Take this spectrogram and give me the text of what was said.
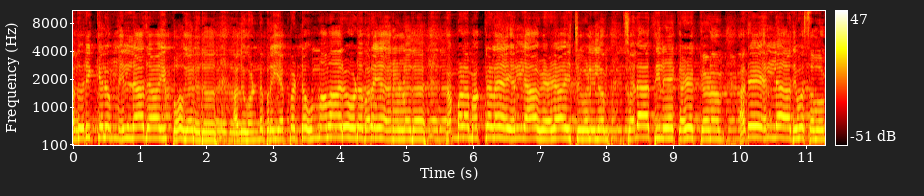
അതൊരിക്കലും ഇല്ലാതായി പോകരുത്. അതുകൊണ്ട് പ്രിയപ്പെട്ട ഉമ്മമാരോട് പറയാനുള്ളത് നമ്മളെ മക്കളെ എല്ലാ വ്യാഴാഴ്ചകളിലും സ്വലാത്തിലേക്ക് അഴുക്കണം അതേ എല്ലാ ദിവസവും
